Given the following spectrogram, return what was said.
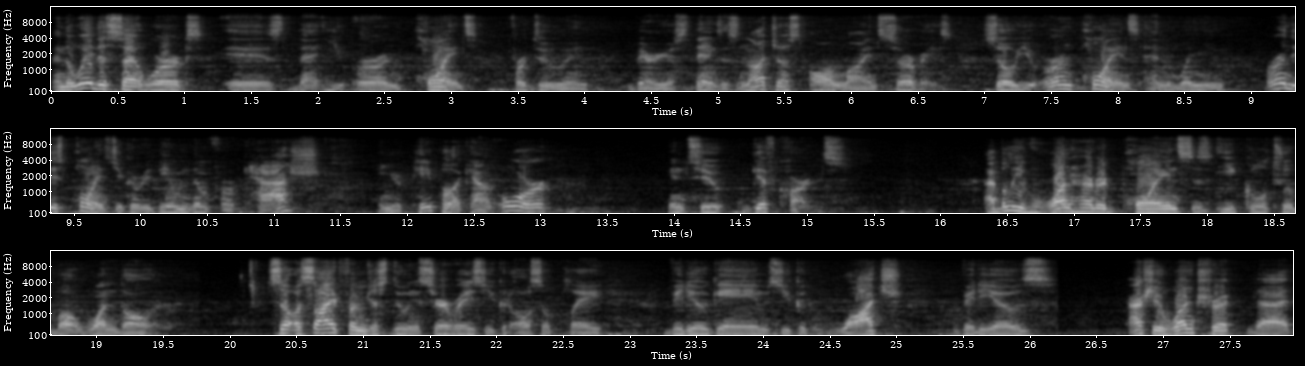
And the way this site works is that you earn points for doing various things. It's not just online surveys. So you earn points and when you earn these points you can redeem them for cash in your PayPal account or into gift cards. I believe 100 points is equal to about $1. So aside from just doing surveys, you could also play video games, you could watch videos. Actually, one trick that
